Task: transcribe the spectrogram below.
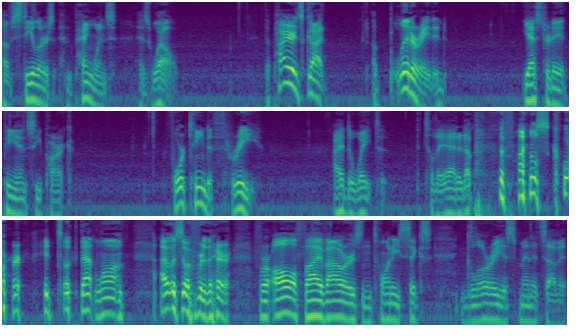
of Steelers and Penguins as well. The Pirates got obliterated yesterday at PNC Park. 14 to 3. I had to wait to, until they added up the final score. It took that long. I was over there for all 5 hours and 26 glorious minutes of it.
